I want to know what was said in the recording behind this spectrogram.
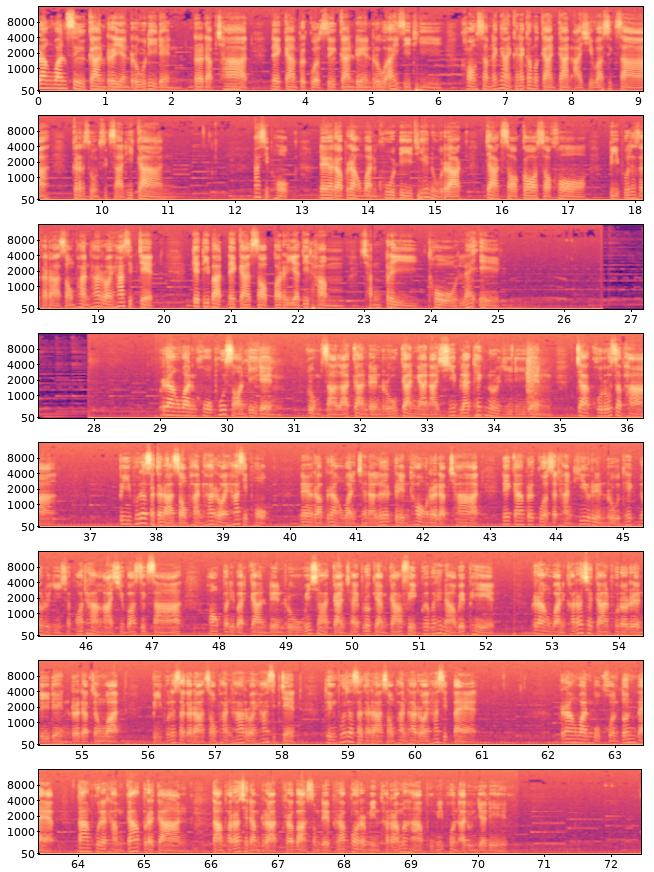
รางวัลสื่อการเรียนรู้ดีเด่น ระดับชาติ ในการประกวดสื่อการเรียนรู้ ICT ของสำนักงานคณะกรรมการการอาชีวศึกษา กระทรวงศึกษาธิการ 56 ได้รับรางวัลครูดีที่หนูรัก จากสกสค ปีพุทธศักราช 2557 เกียรติบัตรในการสอบปริยติธรรม ชั้นตรี โท และเอกรางวัลครูผู้สอนดีเด่น กลุ่มสาระการเรียนรู้การงานอาชีพและเทคโนโลยีดีเด่น จากครูรุสภา ปีพุทธศักราช 2556 ได้รับรางวัลชนะเลิศเหรียญทองระดับชาติ ในการประกวดสถานที่เรียนรู้เทคโนโลยีเฉพาะทางอาชีวศึกษา ห้องปฏิบัติการเรียนรู้วิชาการใช้โปรแกรมกราฟิกเพื่อพัฒนาเว็บเพจ รางวัลข้าราชการพลเรือนดีเด่น ระดับจังหวัด ปีพุทธศักราช 2557 ถึงพุทธศักราช 2558 รางวัลบุคคลต้นแบบ ตามคุณธรรม 9 ประการ ตามพระราชดำรัสพระบาทสมเด็จพระปรมินทรมหาภูมิพลอดุลยเดช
